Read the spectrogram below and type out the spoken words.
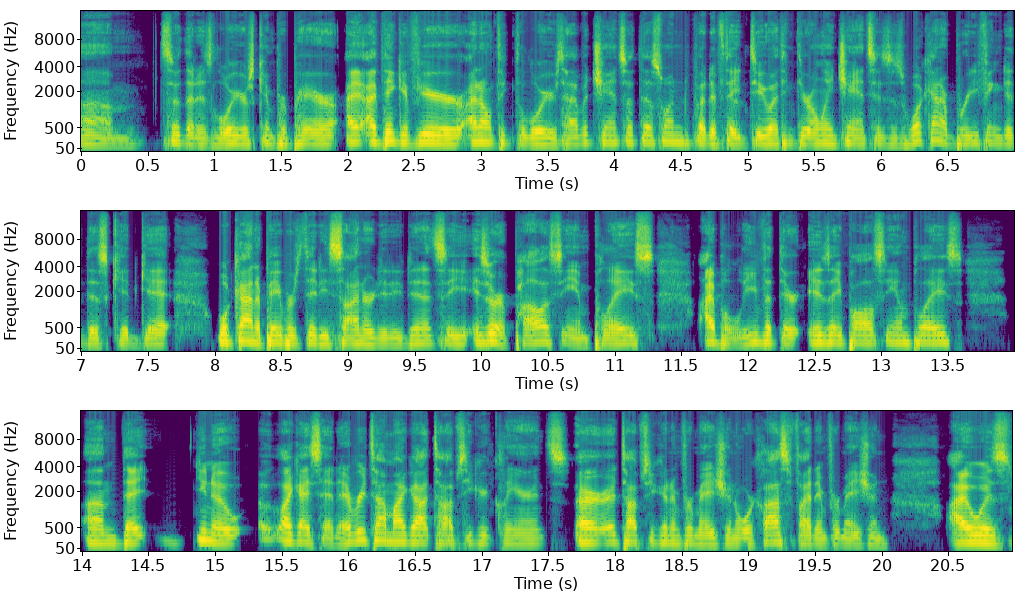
um, so that his lawyers can prepare. I, I, think if you're, I don't think the lawyers have a chance at this one, but if they do, I think their only chances is what kind of briefing did this kid get? What kind of papers did he sign or did he didn't see? Is there a policy in place? I believe that there is a policy in place. Um, that you know, like I said, every time I got top secret clearance or top secret information or classified information, I was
